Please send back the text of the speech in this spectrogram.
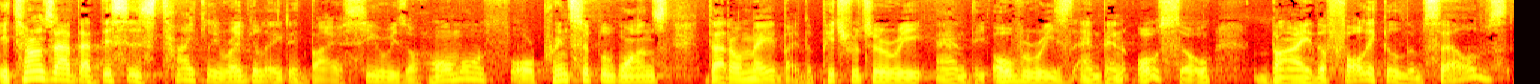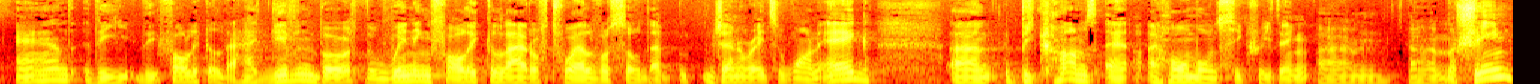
It turns out that this is tightly regulated by a series of hormones, four principal ones that are made by the pituitary and the ovaries, and then also by the follicle themselves and the, the follicle that had given birth, the winning follicle out of 12 or so that generates one egg, um, becomes a, a hormone secreting um, uh, machine.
